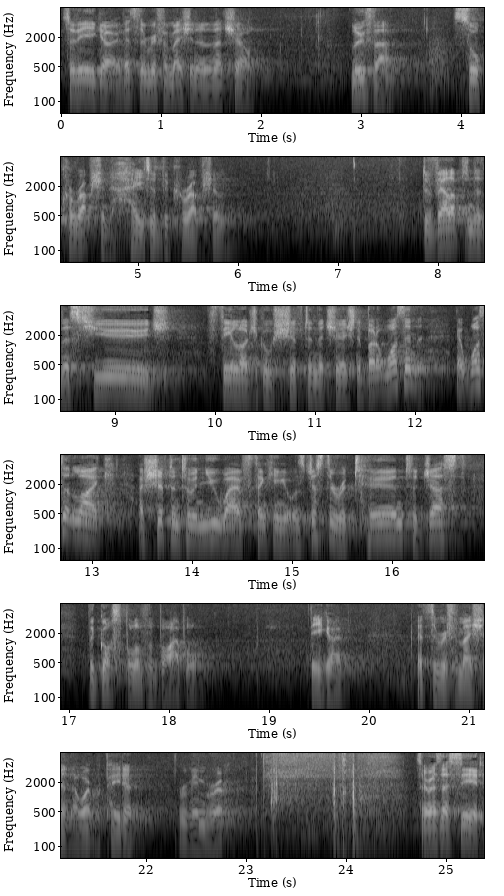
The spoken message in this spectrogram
So there you go. That's the Reformation in a nutshell. Luther saw corruption, hated the corruption, developed into this huge theological shift in the church. But it wasn't, it wasn't like a shift into a new way of thinking, it was just a return to just the gospel of the Bible. There you go. That's the Reformation. I won't repeat it. Remember it. So, as I said,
